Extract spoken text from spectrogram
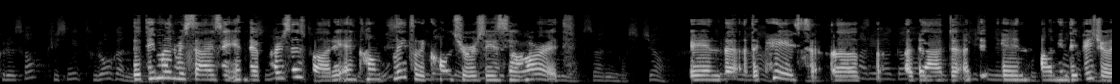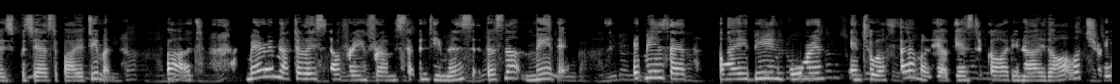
the demon resides in the person's body and completely controls his heart. In the, the case of that, uh, in an individual is possessed by a demon, but Mary Magdalene suffering from seven demons does not mean it. It means that by being born into a family against God in idolatry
